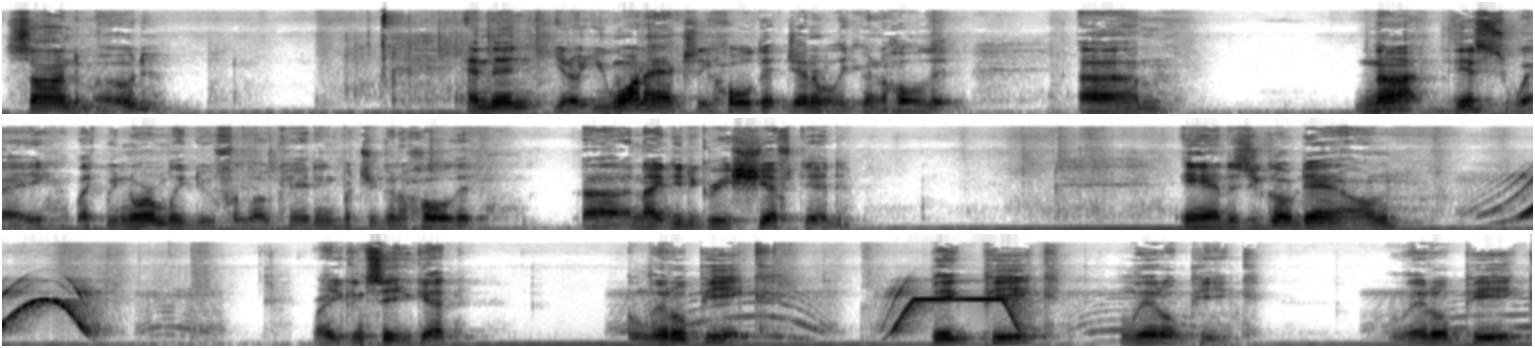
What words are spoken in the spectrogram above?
sonde mode, and then you know you want to actually hold it. Generally, you're going to hold it um, not this way like we normally do for locating, but you're going to hold it uh, 90 degrees shifted. And as you go down, right, you can see you get a little peak, big peak, little peak, little peak,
